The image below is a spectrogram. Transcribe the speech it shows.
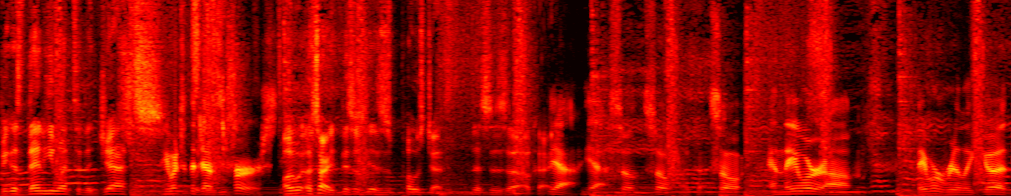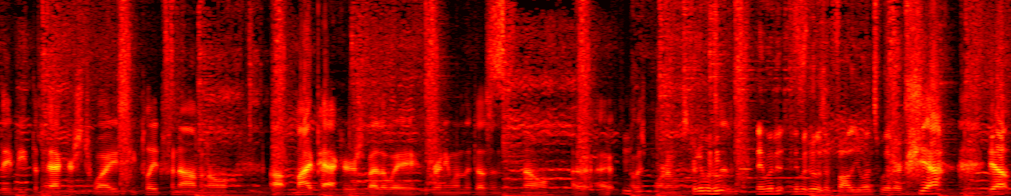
Because then he went to the Jets. He went to the Jets is- first. Oh, wait, oh, sorry. This is this is post Jets. This is uh, okay. Yeah, yeah. So so Okay. so and they were um they were really good. They beat the Packers twice. He played phenomenal. Uh, my Packers, by the way, for anyone that doesn't know, I, I, I was born in For anyone who anyone, anyone who doesn't follow you on Twitter, yeah, yep.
